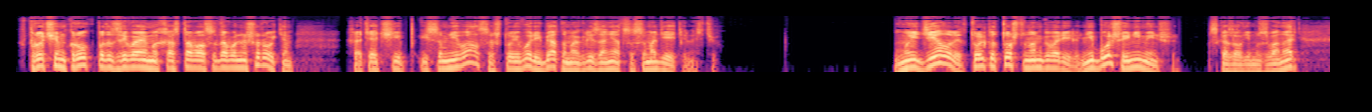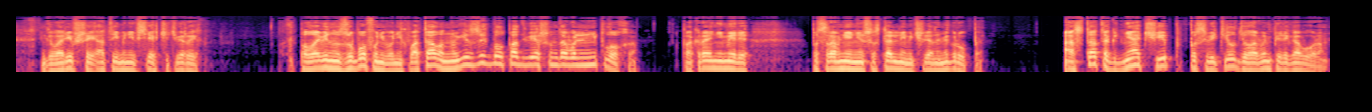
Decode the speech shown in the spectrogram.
Впрочем, круг подозреваемых оставался довольно широким, хотя Чип и сомневался, что его ребята могли заняться самодеятельностью. «Мы делали только то, что нам говорили, не больше и не меньше», — сказал ему звонарь, говоривший от имени всех четверых. Половины зубов у него не хватало, но язык был подвешен довольно неплохо, по крайней мере, по сравнению с остальными членами группы. Остаток дня Чип посвятил деловым переговорам.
